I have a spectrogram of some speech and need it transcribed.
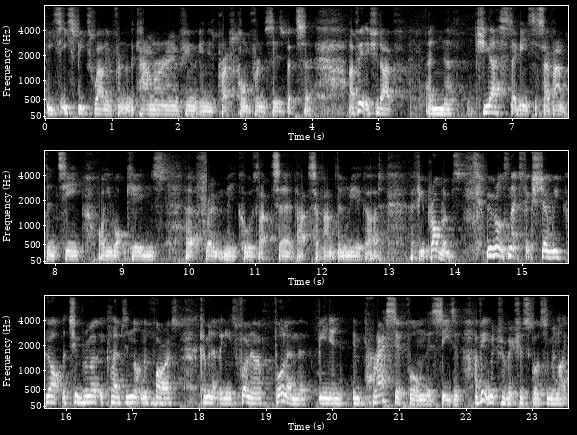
He, he speaks well in front of the camera and everything in his press conferences, but uh, I think they should have enough just against the Southampton team. Ollie Watkins up front may cause that uh, that Southampton rearguard a few problems. Moving on to the next fixture, we've got the two promoted clubs in Nottingham Forest coming up against Fulham. Fulham have been in impressive form this season. I think Mitrovic has scored something like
